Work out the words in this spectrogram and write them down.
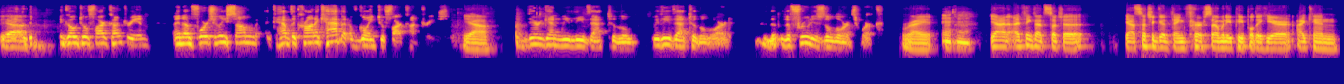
Yeah. To go to a far country and and unfortunately some have the chronic habit of going to far countries. Yeah. There again we leave that to the we leave that to the lord. The, the fruit is the lord's work. Right. Mm-hmm. yeah i think that's such a yeah such a good thing for so many people to hear. I can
